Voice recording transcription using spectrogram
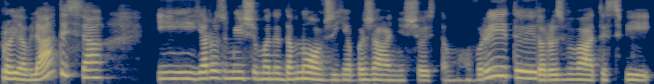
проявлятися. І я розумію, що в мене давно вже є бажання щось там говорити, розвивати свій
